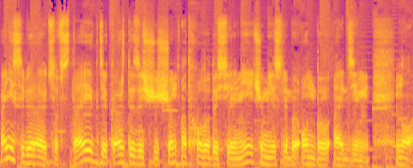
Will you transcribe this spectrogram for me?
Они собираются в стаи, где каждый защищен от холода сильнее, чем если бы он был один. Но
